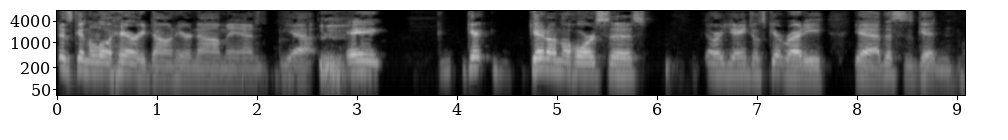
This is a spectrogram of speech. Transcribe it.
it's getting a little hairy down here now, man. Yeah. hey, get get on the horses or you angels, get ready. Yeah, this is getting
